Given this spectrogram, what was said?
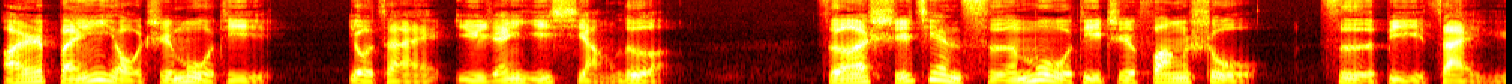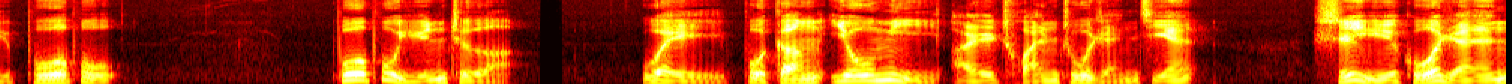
而本有之目的，又在与人以享乐，则实践此目的之方术，自必在于拨布。拨布云者，为不更幽密而传诸人间，使与国人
